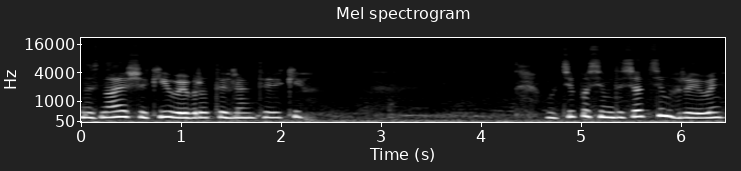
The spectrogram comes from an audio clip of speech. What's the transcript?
Не знаєш, які вибрати, гляньте які. Оці по 77 гривень.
